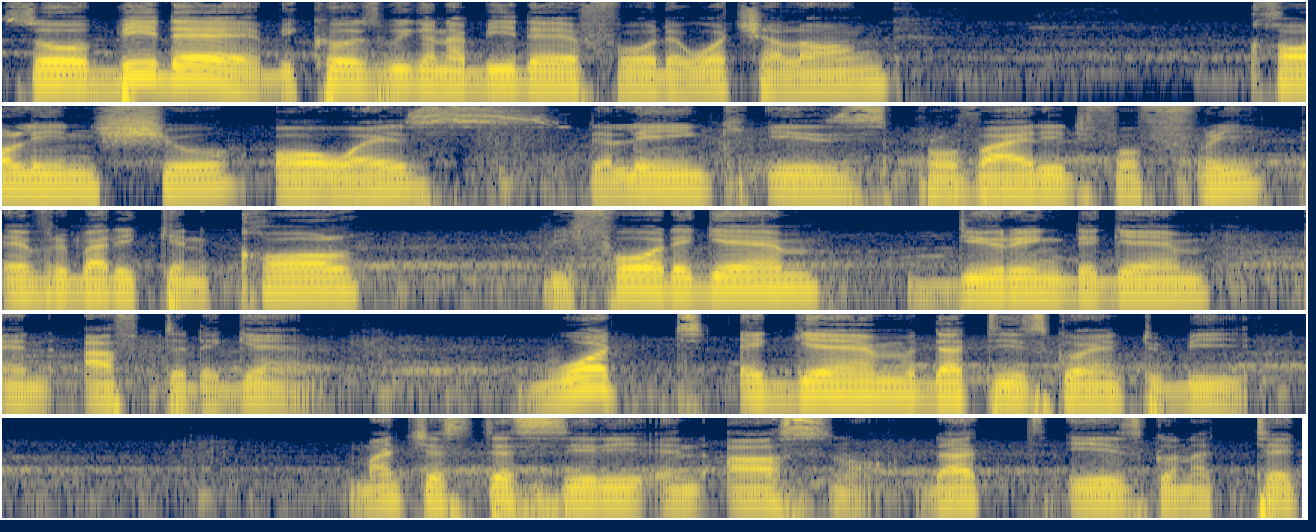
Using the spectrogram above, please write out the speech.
So be there because we're gonna be there for the watch along. Call-in show always. The link is provided for free. Everybody can call before the game, during the game, and after the game. What a game that is going to be. Manchester City and Arsenal. That is gonna take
